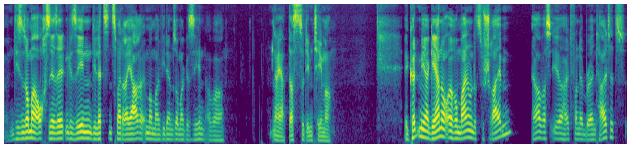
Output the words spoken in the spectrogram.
Diesen Sommer auch sehr selten gesehen. Die letzten zwei, drei Jahre immer mal wieder im Sommer gesehen. Aber naja, das zu dem Thema. Ihr könnt mir ja gerne eure Meinung dazu schreiben. Ja, was ihr halt von der Brand haltet.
